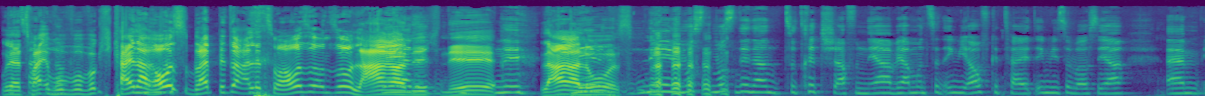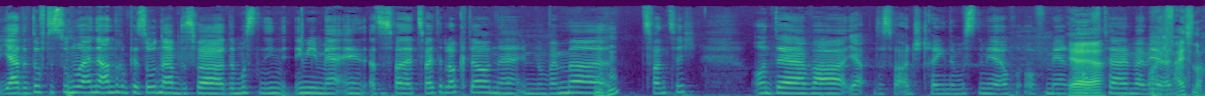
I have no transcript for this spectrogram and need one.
Oder zwei, wo, wo wirklich keiner raus, bleibt bitte alle zu Hause und so. Lara ja, nicht, nee. nee. Lara nee, los. Nee, wir mussten, mussten den dann zu dritt schaffen, ja. Wir haben uns dann irgendwie aufgeteilt, irgendwie sowas, ja. Ähm, ja, da durftest du nur eine andere Person haben. Das war, da mussten ihn irgendwie mehr, also es war der zweite Lockdown äh, im November mhm. 20. Und der war, ja, das war anstrengend. Da mussten wir auch auf mehrere ja, aufteilen, weil wir. Oh, ich weiß noch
